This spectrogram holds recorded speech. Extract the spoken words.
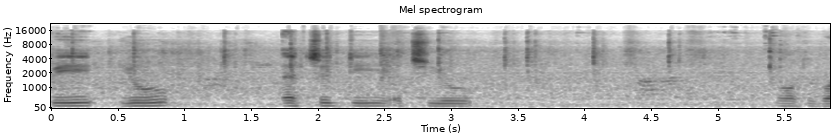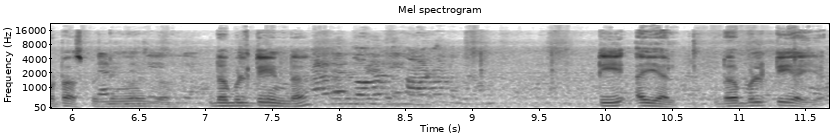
P U H T H U നോക്കിക്കോട്ടെ സ്പെല്ലിംഗ് ഡബിൾ ടി ഉണ്ട്. T I L double T I L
